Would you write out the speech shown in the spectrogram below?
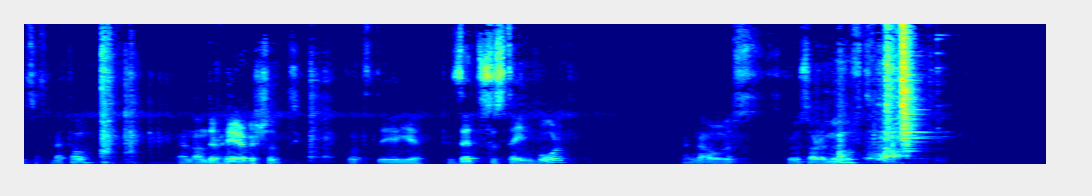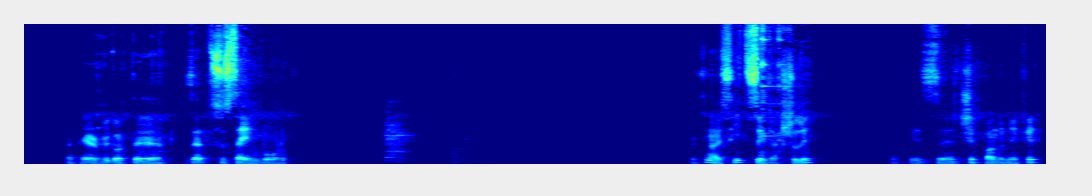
piece of metal. And under here we should put the Z sustain board. And now screws are removed. And here we got the Z sustain board. Pretty nice heatsink actually. Got this uh, chip underneath it.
